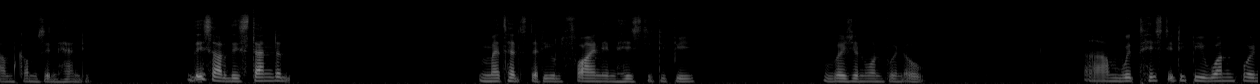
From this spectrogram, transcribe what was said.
um, comes in handy. These are the standard methods that you will find in HTTP version 1.0 um, with HTTP 1.1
